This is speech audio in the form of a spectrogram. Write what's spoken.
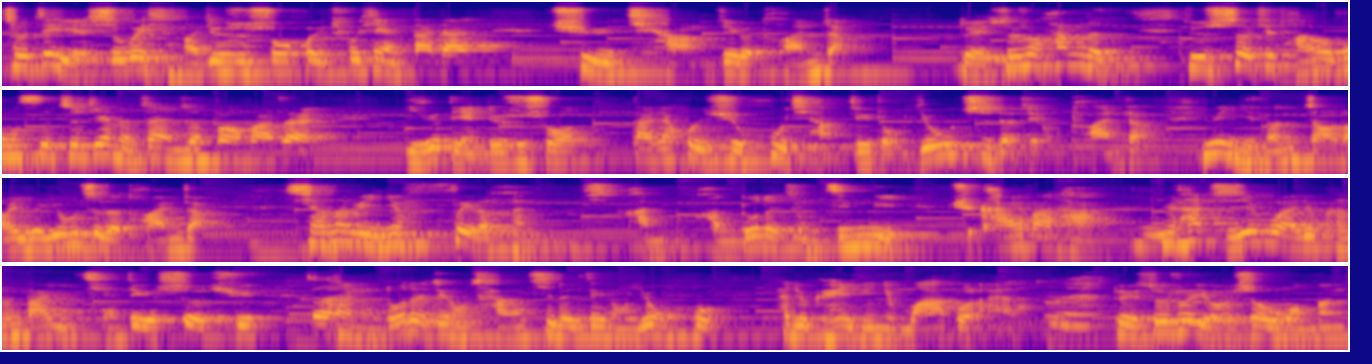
所以这也是为什么就是说会出现大家去抢这个团长。对，所以说他们的就是社区团购公司之间的战争爆发在一个点，就是说大家会去互抢这种优质的这种团长，因为你能找到一个优质的团长，相当于已经费了很很很多的这种精力去开发它，因为它直接过来就可能把以前这个社区很多的这种长期的这种用户，他就可以给你挖过来了。对，对，所以说有的时候我们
